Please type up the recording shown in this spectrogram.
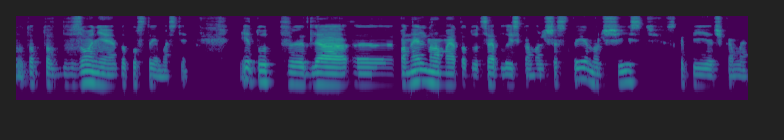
Ну, тобто в зоні допустимості. І тут е, для е, панельного методу це близько 0,6, 0,6 з копієчками.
